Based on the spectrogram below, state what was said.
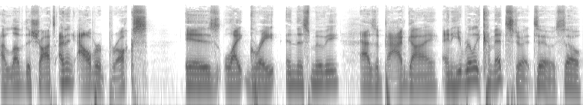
I love the shots. I think Albert Brooks is like great in this movie as a bad guy, and he really commits to it too. So,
